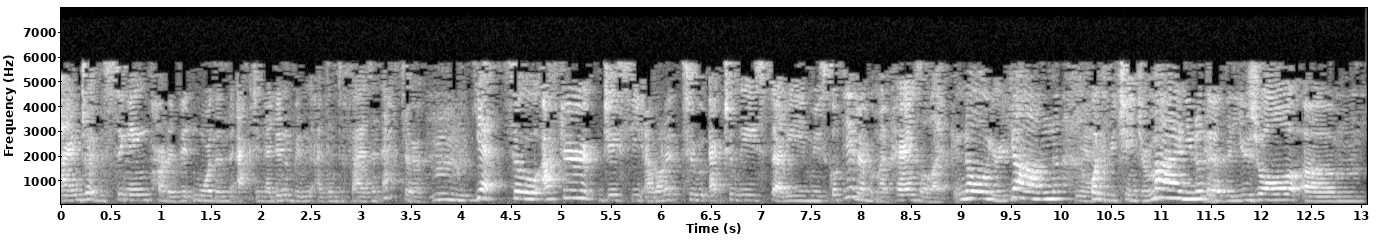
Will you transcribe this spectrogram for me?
I enjoyed the singing part of it more than the acting. I didn't really identify as an actor. Mm. Yeah, so after JC, I wanted to actually study musical theater, but my parents were like, no, you're young. Yeah. What if you change your mind? You know, Yeah. the, the usual. Um,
